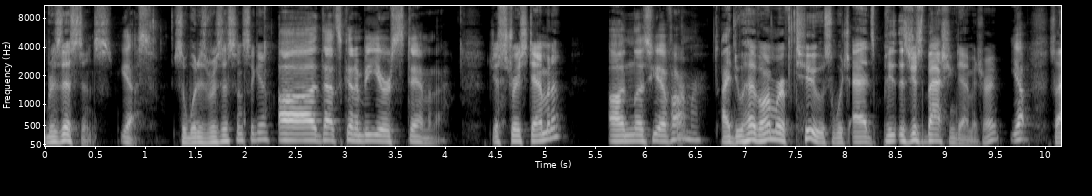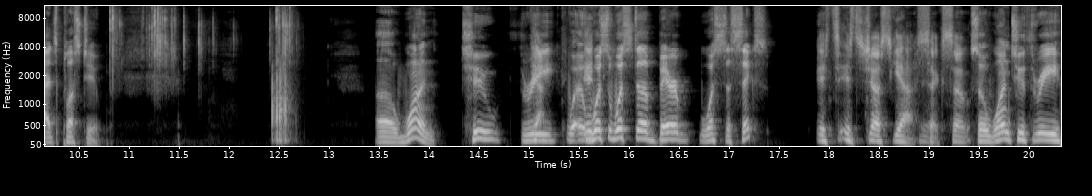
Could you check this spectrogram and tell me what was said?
Resistance. Yes. So what is resistance again? Uh, that's gonna be your stamina, Just straight stamina? unless you have armor. I do have armor of two, so which adds it's just bashing damage, right? Yep. So adds plus two. Uh, one, two, three. it- what's what's the bear? What's the six? It's it's just yeah six. So So one, two, three,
